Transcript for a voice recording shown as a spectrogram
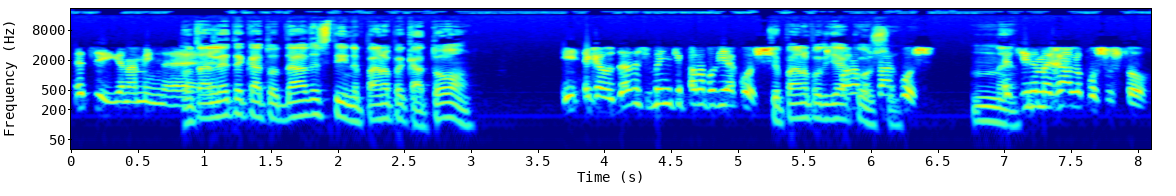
Έτσι, για να μην. ε, Όταν λέτε εκατοντάδες, τι είναι, πάνω από 100 Εκατοντάδες σημαίνει και πάνω από 200. και πάνω από 200. Πάνω από 300. Ναι. Έτσι είναι μεγάλο ποσοστό.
